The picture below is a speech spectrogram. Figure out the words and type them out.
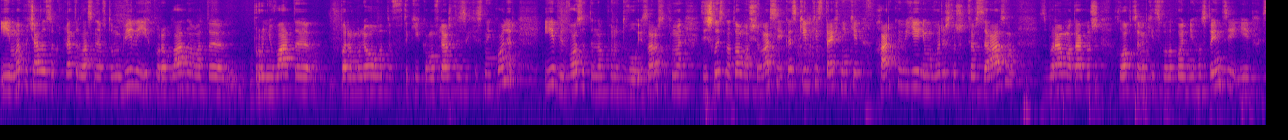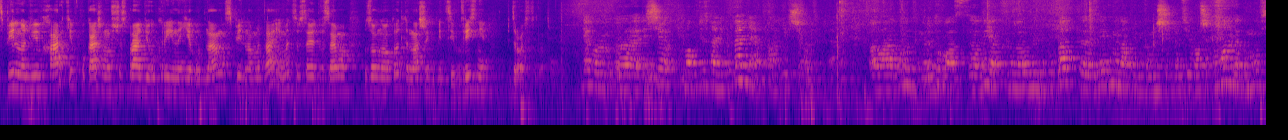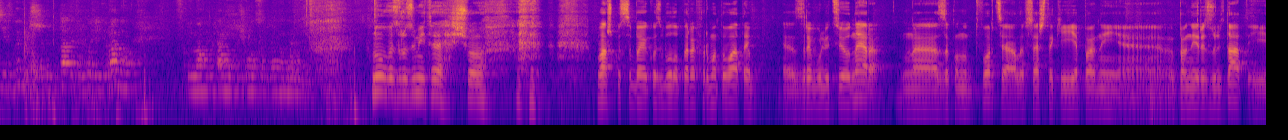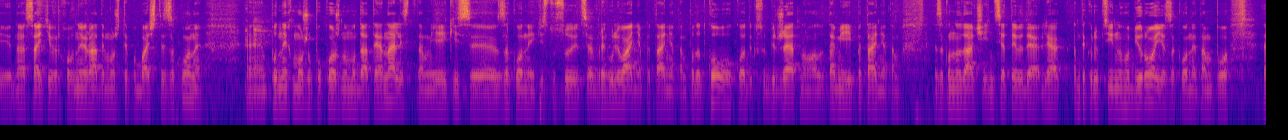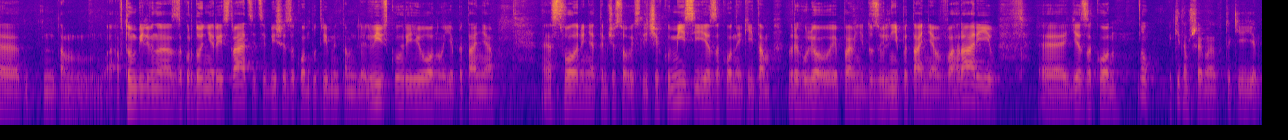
І ми почали закупляти власне автомобілі, їх переобладнувати, бронювати, перемальовувати в такий камуфляжний захисний колір і відвозити на передову. І зараз от ми зійшлися на тому, що у нас є якась кількість техніки в Харкові є, і ми вирішили, що це все разом. Зберемо також хлопцям якісь великодні гостинці і спільно Львів-Харків покажемо, що справді Україна є одна, у нас спільна мета, і ми це все відвеземо в зону АТО для наших бійців в різні підрозділи. Дякую. Е, Ще, мабуть, останнє питання. А, є ще одне питання. Е, Володимире, до вас. Е, Ви як народний депутат, за якими напрямками ще працює ваша команда? Бо ми всі звикли, що депутати приходять в раду і, мабуть, там нічого особливого не роблять. Ну, ви зрозумієте, що важко себе якось було переформатувати з революціонера на законотворця, але все ж таки є певний, е, певний результат, і на сайті Верховної Ради можете побачити закони. Е, По них можу по кожному дати аналіз. Там є якісь е, закони, які стосуються врегулювання питання там податкового кодексу, бюджетного, але там є і питання там законодавчі ініціативи для, антикорупційного бюро. Є закони там по е, там автомобілів на закордонній реєстрації. Це більше закон потрібен там для Львівського регіону. Є питання створення тимчасових слідчих комісій. Є закон, який там врегульовує певні дозвільні питання в аграріїв. Е, Є закон. Ну, які там ще такі є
